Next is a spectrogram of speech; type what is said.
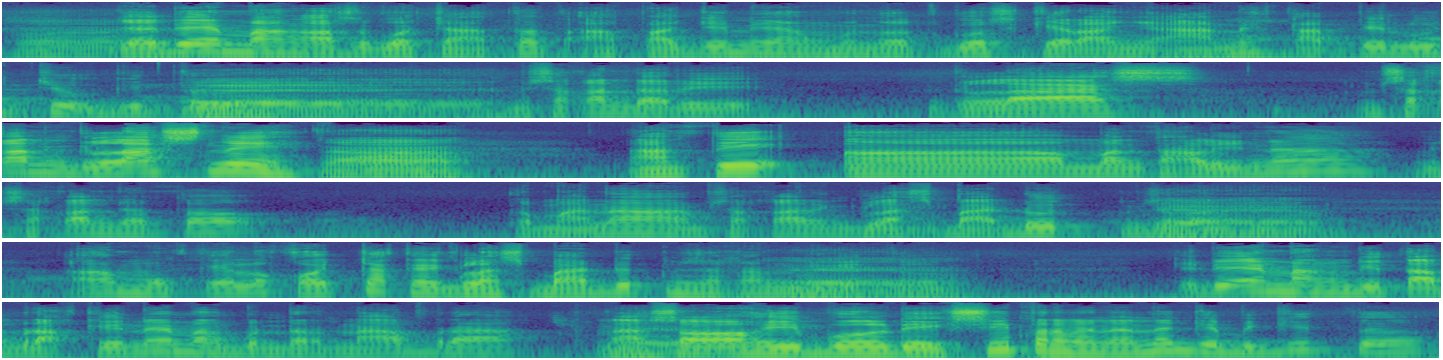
Heeh. Jadi emang harus gue catat apa aja nih yang menurut gue sekiranya aneh tapi lucu gitu. Iya iya iya. Misalkan dari gelas, misalkan gelas nih, Nah. nanti eh, mentalina, misalkan contoh ke mana, misalkan gelas badut, misalkan, Iya, ah muka lo kocak kayak gelas badut, misalkan Iya, begitu. iya. Jadi emang ditabrakinnya emang bener nabrak. Nah Iya, sohibul diksi permainannya kayak begitu.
